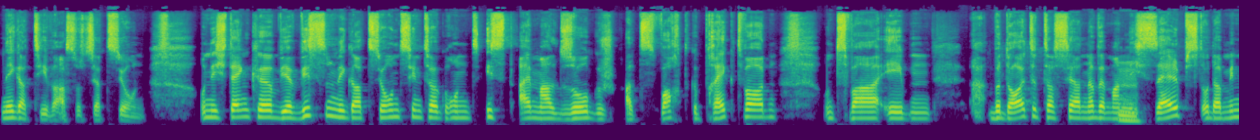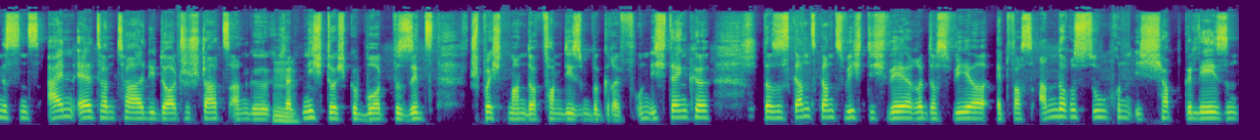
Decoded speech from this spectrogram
negative Assoziationen. Und ich denke, wir wissen, Migrationshintergrund ist einmal so als Wort geprägt worden und zwar eben äh, bedeutet das ja, ne, wenn man Mhm. nicht selbst oder mindestens ein Elternteil die deutsche Staatsangehörigkeit nicht durch Geburt besitzt, spricht man da von diesem Begriff. Und ich denke, dass es ganz, ganz wichtig wäre, dass wir etwas anderes suchen. Ich habe gelesen,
